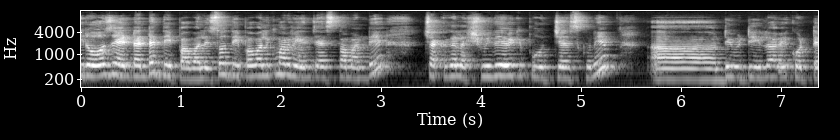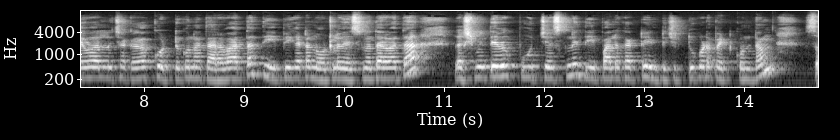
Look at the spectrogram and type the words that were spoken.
ఈరోజు ఏంటంటే దీపావళి. సో దీపావళికి మనం ఏం చేస్తామండి? చక్కగా లక్ష్మీదేవికి పూజ చేసుకుని డివిటీలు డ్యూటీలు అవి కొట్టేవాళ్ళు చక్కగా కొట్టుకున్న తర్వాత తీపి గట్ట నోట్లో వేసుకున్న తర్వాత లక్ష్మీదేవికి పూజ చేసుకుని దీపాలు కట్టి ఇంటి చుట్టూ కూడా పెట్టుకుంటాం. సో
